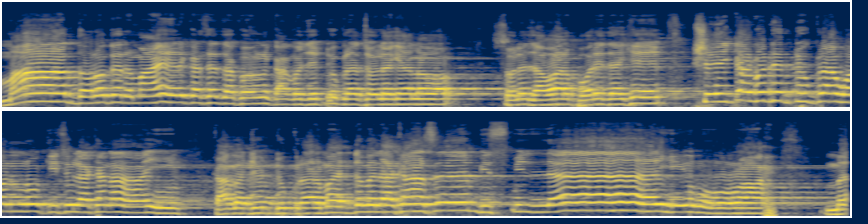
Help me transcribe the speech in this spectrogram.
মা দরদের মায়ের কাছে যখন কাগজের টুকরা চলে গেল, চলে যাওয়ার পরে দেখে সেই কাগজের টুকরা অন্য কিছু লেখা নাই। কাগজের টুকরার মাধ্যমে লেখা আছে, বিসমিল্লাহির রহমানির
